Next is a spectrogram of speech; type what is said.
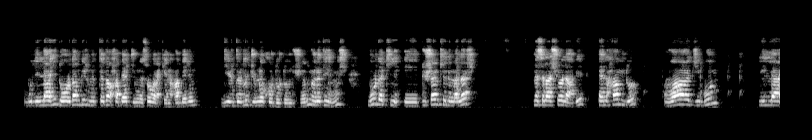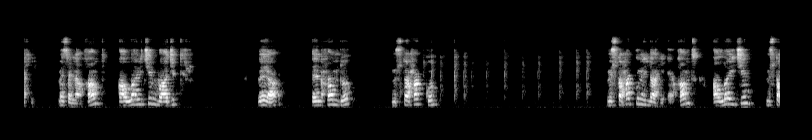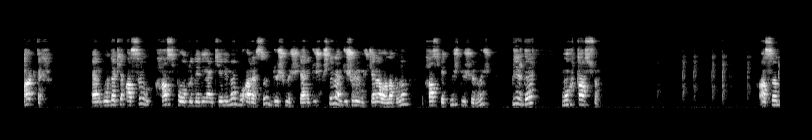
bu lillahi doğrudan bir müpteda haber cümlesi olarak yani haberin dirdırlı cümle kurdurduğunu düşünüyordum. Öyle değilmiş. Buradaki e, düşen kelimeler Mesela şöyle abi. Elhamdu vacibun lillahi. Mesela hamd Allah için vaciptir. Veya elhamdu müstehakkun müstehakkun lillahi. E, Hamd Allah için müstahaktır. Yani buradaki asıl hasf oldu denilen kelime bu arası düşmüş. Yani düşmüş denilen düşürülmüş. Cenab-ı Allah bunu hasfetmiş, düşürmüş. Bir de muhtassun. Asıl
